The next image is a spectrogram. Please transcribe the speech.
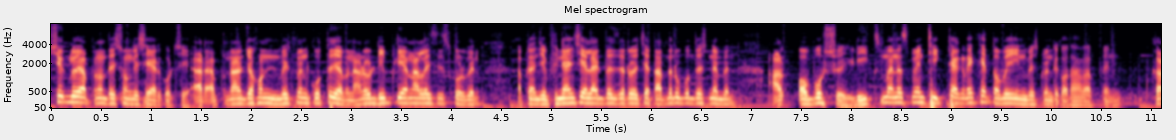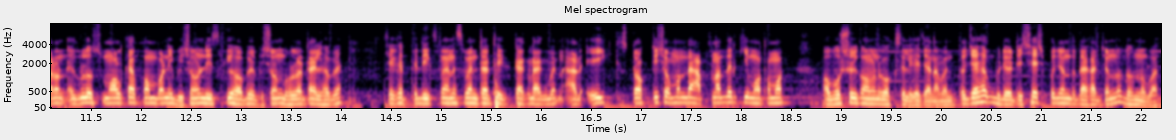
সেগুলোই আপনাদের সঙ্গে শেয়ার করছি। আর আপনারা যখন ইনভেস্টমেন্ট করতে যাবেন, আরও ডিপলি অ্যানালাইসিস করবেন, আপনার যে ফিনান্সিয়াল অ্যাডভাইজার রয়েছে তাদের উপদেশ নেবেন, আর অবশ্যই রিস্ক ম্যানেজমেন্ট ঠিকঠাক রেখে তবেই ইনভেস্টমেন্টের কথা ভাববেন। কারণ এগুলো স্মল ক্যাপ কোম্পানি ভীষণ রিস্কি হবে, ভীষণ ভোলাটাইল হবে, সেক্ষেত্রে রিস্ক ম্যানেজমেন্টটা ঠিকঠাক রাখবেন। আর এই স্টকটি সম্বন্ধে আপনাদের কি মতামত, অবশ্যই কমেন্ট বক্সে লিখে জানাবেন। তো যাই হোক, ভিডিওটি শেষ পর্যন্ত দেখার জন্য ধন্যবাদ।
